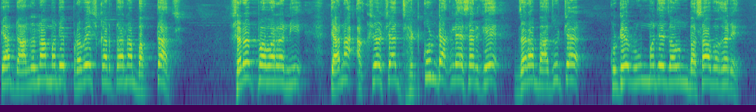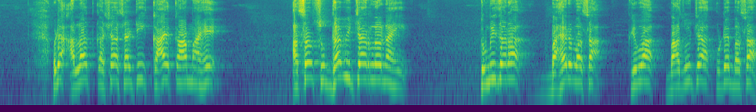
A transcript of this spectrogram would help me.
त्या दालनामध्ये प्रवेश करताना बघताच शरद पवारांनी त्यांना अक्षरशः झटकून टाकल्यासारखे जरा बाजूच्या कुठे रूममध्ये जाऊन बसा वगैरे. म्हणजे आलात कशासाठी काय काम आहे? असं सुद्धा विचारलं नाही. तुम्ही जरा बाहेर बसा किंवा बाजूच्या कुठे बसा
